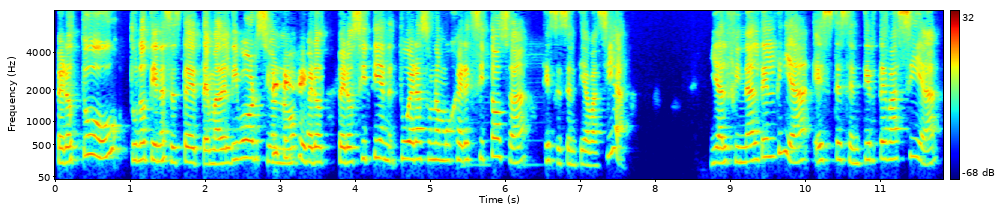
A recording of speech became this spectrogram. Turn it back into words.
Pero tú, tú no tienes este tema del divorcio, ¿no? Pero, pero sí tiene, tú eras una mujer exitosa que se sentía vacía. Y al final del día, este sentirte vacía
